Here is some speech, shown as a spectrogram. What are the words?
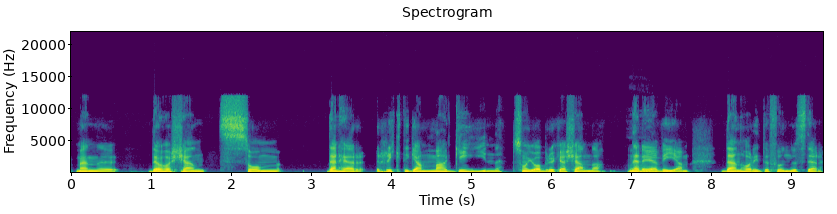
Men eh, det har känts som den här riktiga magin som jag brukar känna mm. när det är VM. Den har inte funnits där.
